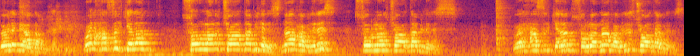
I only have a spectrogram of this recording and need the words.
Böyle bir adamdı. Velhasıl kelam soruları çoğaltabiliriz. Ne yapabiliriz? Soruları çoğaltabiliriz. Velhasıl kelam soruları ne yapabiliriz? Çoğaltabiliriz.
